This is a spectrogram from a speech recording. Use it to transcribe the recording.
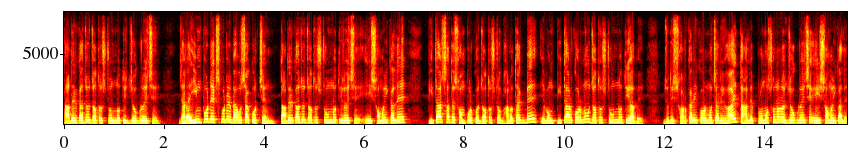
তাদের কাজেও যথেষ্ট উন্নতির যোগ রয়েছে। যারা ইম্পোর্ট এক্সপোর্টের ব্যবসা করছেন, তাদের কাজেও যথেষ্ট উন্নতি রয়েছে। এই সময়কালে পিতার সাথে সম্পর্ক যথেষ্ট ভালো থাকবে এবং পিতার কর্মেও যথেষ্ট উন্নতি হবে। যদি সরকারি কর্মচারী হয়, তাহলে প্রমোশনেরও যোগ রয়েছে এই সময়কালে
